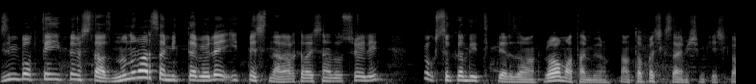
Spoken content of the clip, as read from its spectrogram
Bizim bot lane itmemesi lazım. Nunu varsa midde böyle itmesinler. Arkadaşlarına da söyleyin. Çok sıkıntı ittikleri zaman. Roam atamıyorum. Lan topa çıksaymışım keşke.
